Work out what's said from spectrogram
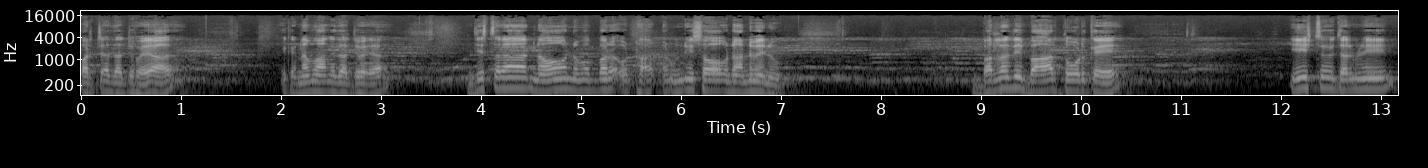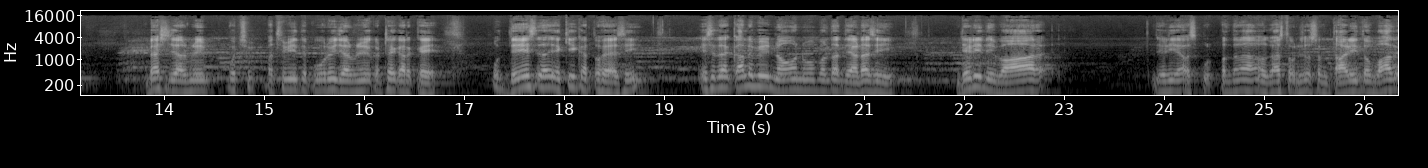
ਪਰਚਾ ਦਰਜ ਹੋਇਆ, ਇੱਕ ਨਵਾਂ ਅੰਗ ਦਰਜ ਹੋਇਆ, ਜਿਸ ਤਰ੍ਹਾਂ 9 ਨਵੰਬਰ 1999 ਨੂੰ ਬਰਲਿਨ ਦੀ ਬਾਰ ਤੋੜ ਕੇ ਈਸਟ ਜਰਮਨੀ, ਵੈਸਟ ਜਰਮਨੀ ਕੁਛ ਪੱਛਮੀ ਤੇ ਪੂਰੀ ਜਰਮਨੀ ਨੂੰ ਇਕੱਠੇ ਕਰਕੇ, ਉਹ ਦੇਸ਼ ਦਾ ਏਕੀਕਰਤ ਹੋਇਆ ਸੀ। ਇਸ ਤਰ੍ਹਾਂ ਕੱਲ ਵੀ 9 ਨਵੰਬਰ ਦਾ ਦਿਹਾੜਾ ਸੀ, ਜਿਹੜੀ ਦੀਵਾਰ ਜਿਹੜੀ ਆ ਉਸ 15 ਅਗਸਤ 1947 ਤੋਂ ਬਾਅਦ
